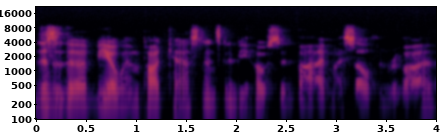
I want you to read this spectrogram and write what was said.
This is the BOM podcast, and it's going to be hosted by myself and Revived.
